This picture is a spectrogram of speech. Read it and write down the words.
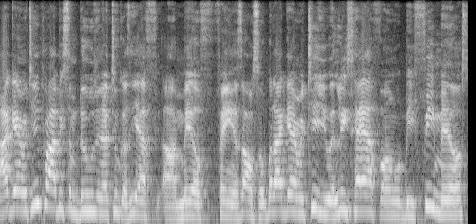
I guarantee you, probably some dudes in there too because he has uh, male fans also. But I guarantee you at least half of them would be females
